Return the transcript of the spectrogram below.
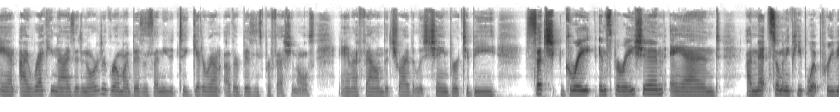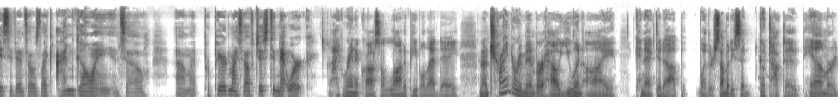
and I recognized that in order to grow my business, I needed to get around other business professionals. And I found the Tri Village Chamber to be such great inspiration and I met so many people at previous events. I was like, I'm going. And so um, I prepared myself just to network. I ran across a lot of people that day, and I'm trying to remember how you and I connected up, whether somebody said, go talk to him or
